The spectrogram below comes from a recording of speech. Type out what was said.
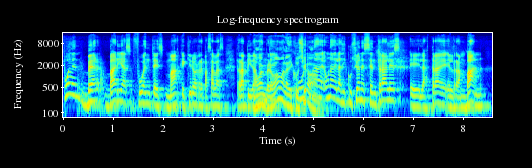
pueden ver varias fuentes más que quiero repasarlas rápidamente. Ah, bueno, pero vamos a la discusión. Una, de- una de las discusiones centrales eh, las trae el Ramban.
